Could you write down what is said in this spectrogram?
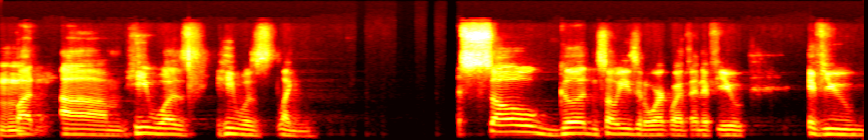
Mhm. But um, he was he was like so good and so easy to work with. And if you if you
